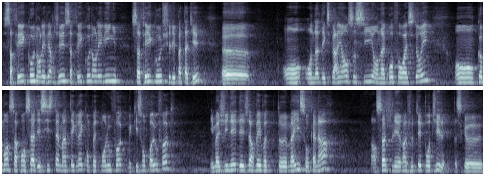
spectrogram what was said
Ça fait écho dans les vergers, ça fait écho dans les vignes, ça fait écho chez les patatiers. Euh, on, on, a de l'expérience aussi en agroforesterie on commence à penser à des systèmes intégrés complètement loufoques, mais qui ne sont pas loufoques. Imaginez désherber votre maïs au canard. Alors ça, je l'ai rajouté pour Jill, parce que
